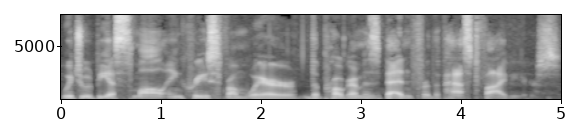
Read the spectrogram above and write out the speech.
which would be a small increase from where the program has been for the past five years.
